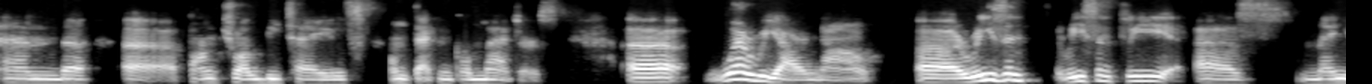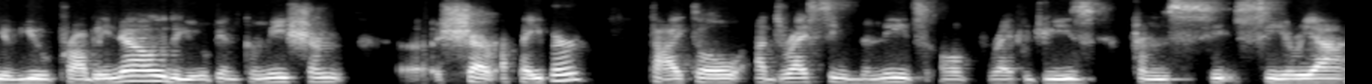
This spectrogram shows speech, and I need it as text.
and uh, uh, punctual details on technical matters. Uh, where we are now, uh, recent, recently, as many of you probably know, the European Commission uh, shared a paper titled Addressing the Needs of Refugees from the Syria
